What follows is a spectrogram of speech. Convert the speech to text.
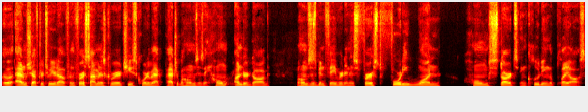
uh, Adam Schefter tweeted out for the first time in his career, Chiefs quarterback Patrick Mahomes is a home underdog. Mahomes has been favored in his first 41 home starts, including the playoffs,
